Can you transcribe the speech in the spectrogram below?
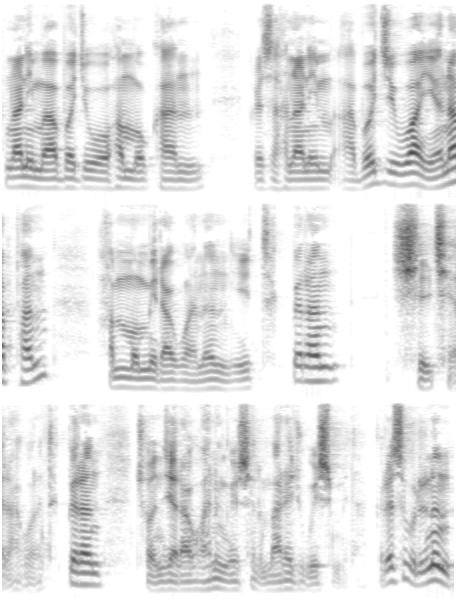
하나님 아버지와 화목한 그래서 하나님 아버지와 연합한 한 몸이라고 하는 이 특별한 실체라고 하는 특별한 존재라고 하는 것을 말해주고 있습니다. 그래서 우리는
